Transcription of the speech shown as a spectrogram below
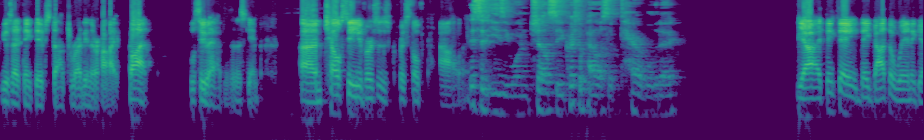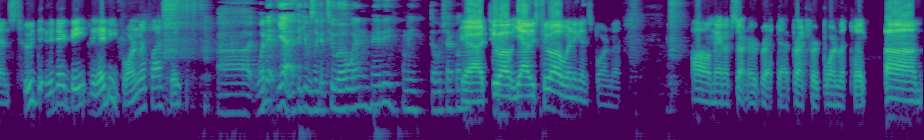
because I think they've stopped riding their high. But we'll see what happens in this game. Um, Chelsea versus Crystal Palace. This is an easy one. Chelsea. Crystal Palace looked terrible today. Yeah, I think they, they got the win against who? Who they beat? Did they beat Bournemouth last week? Uh, what? It, yeah, I think it was like a 2-0 win. Maybe. Let me double check on that. Yeah, 2-0. Yeah, it was 2-0 win against Bournemouth. Oh man, I'm starting to regret that Brentford Bournemouth take. Um,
